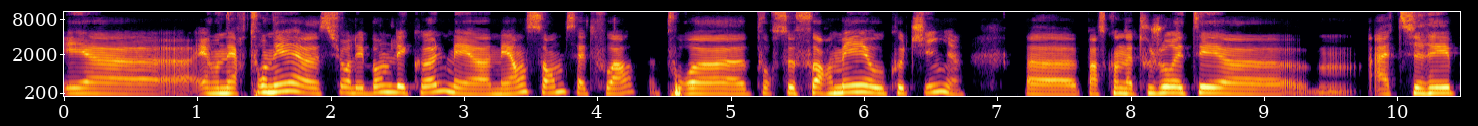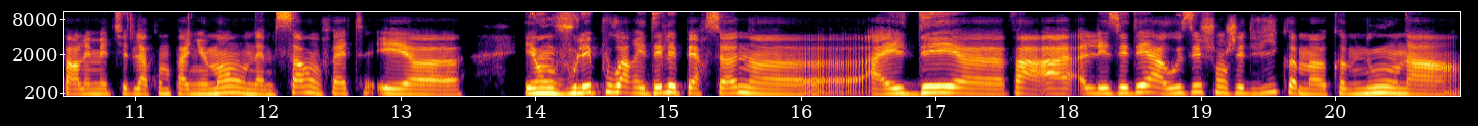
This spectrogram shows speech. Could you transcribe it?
Et, euh, et, on est retourné euh, sur les bancs de l'école, mais, euh, mais ensemble cette fois, pour, euh, pour se former au coaching, euh, parce qu'on a toujours été attirés par les métiers de l'accompagnement. On aime ça en fait, et, et on voulait pouvoir aider les personnes à aider, enfin à les aider à oser changer de vie, comme comme nous on a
